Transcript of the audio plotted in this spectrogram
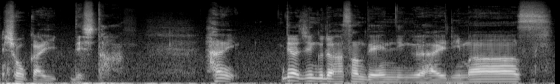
紹介でした。はい。では、ジングル挟んでエンディング入ります。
